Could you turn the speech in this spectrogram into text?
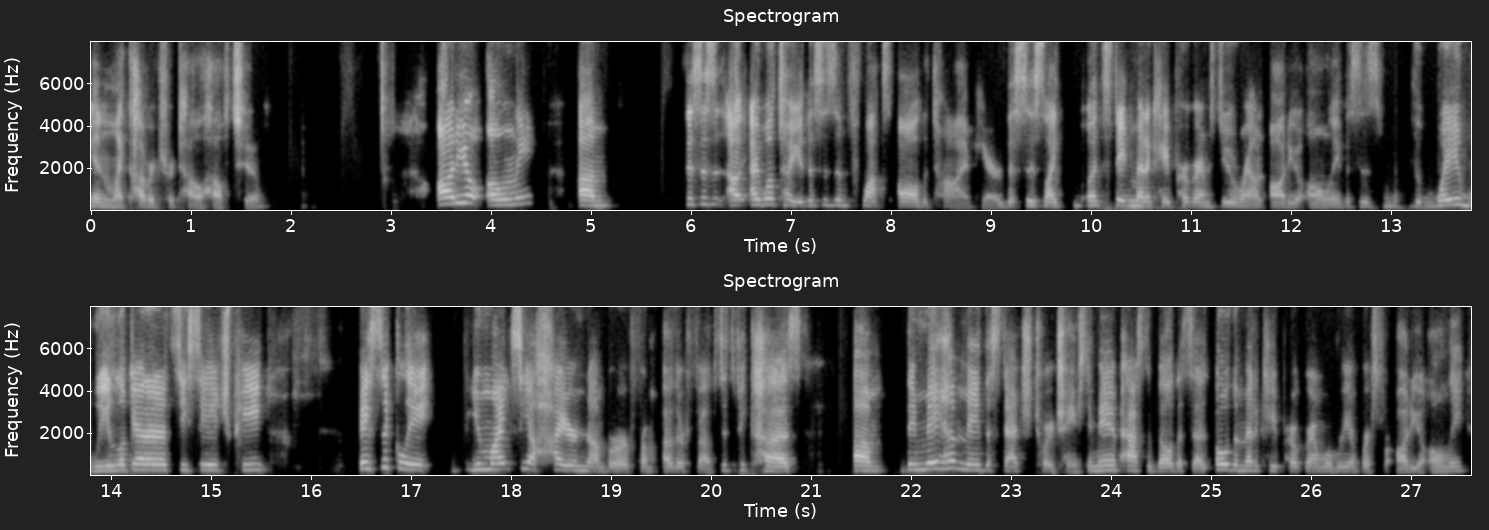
in like coverage for telehealth too. Audio only. Um, this is I, I, will tell you this is in flux all the time here. This is like what state medicaid programs do around audio only. This is the way we look at it at cchp basically you might see a higher number from other folks. It's because um, they may have made the statutory change. They may have passed a bill that says oh the medicaid program will reimburse for audio only.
